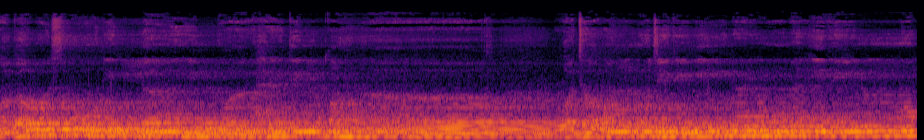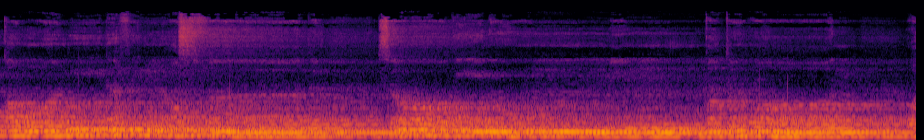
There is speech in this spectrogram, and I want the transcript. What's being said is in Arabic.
وبرزوا لله الواحد القهار.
